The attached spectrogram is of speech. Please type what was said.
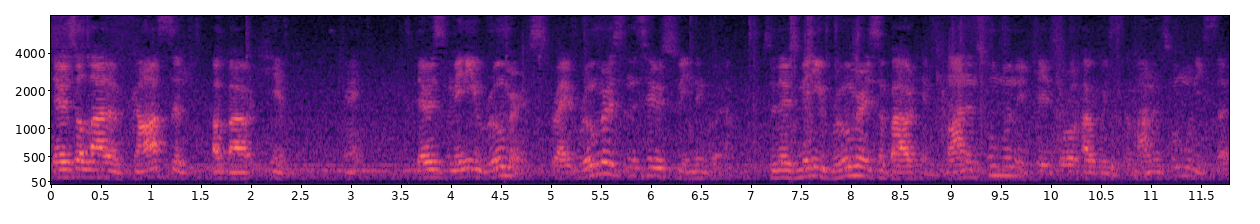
there's a lot of gossip about him okay? There's many rumors, right? Rumors는 세울 수 있는 거야 So there's many rumors about him 많은 소문이 이렇게 돌아가고 있어 많은 소문이 있어요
